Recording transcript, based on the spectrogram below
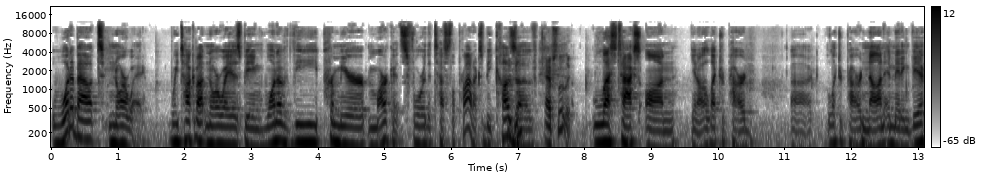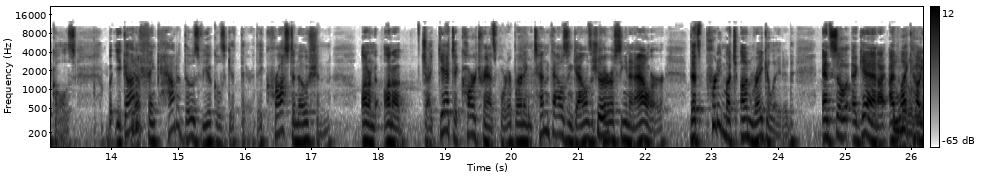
what about Norway? We talk about Norway as being one of the premier markets for the Tesla products because of Absolutely. less tax on you know electric powered uh, electric powered non-emitting vehicles. But you got to think, how did those vehicles get there? They crossed an ocean on an, on a gigantic car transporter, burning ten thousand gallons of kerosene an hour. That's pretty much unregulated. And so again, I, I like how you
